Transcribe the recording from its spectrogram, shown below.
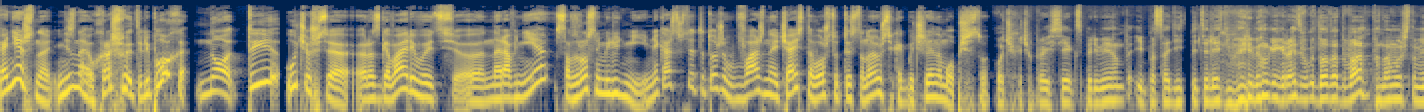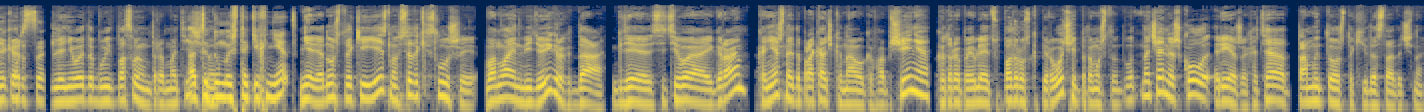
Конечно, не знаю, хорошо это или плохо, но ты учишься разговаривать э, наравне со взрослыми людьми. И мне кажется, что это тоже важная часть того, что ты становишься как бы членом общества. Очень хочу провести эксперимент и посадить пятилетнего ребенка играть в Dota 2, потому что, мне кажется, для него это будет по-своему травматично. А ты думаешь, таких нет? Нет, я думаю, что такие есть, но все-таки слушай, в онлайн-видеоиграх, да, где сетевая игра, конечно, это прокачка навыков общения, которая появляется у подростка в первую очередь, потому что вот начальная школа реже, хотя там и тоже таких достаточно.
